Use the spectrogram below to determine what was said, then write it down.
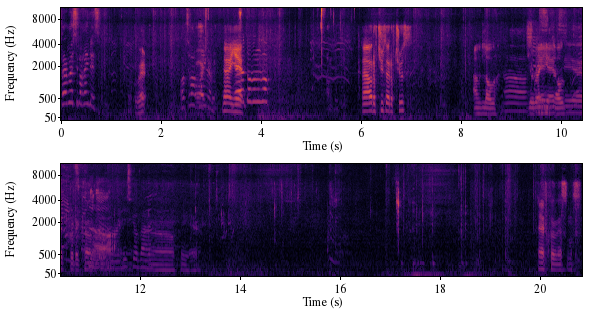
Pharmercy behind us! Where? On top, Oh, I playground. Ah, yeah. top, top, top. Uh, out of juice, out of juice. I'm low. Uh, You're Yeah, right, yeah, low. yeah, for the counter. Alright, let's go back. Oh, yeah. I have coalescence.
